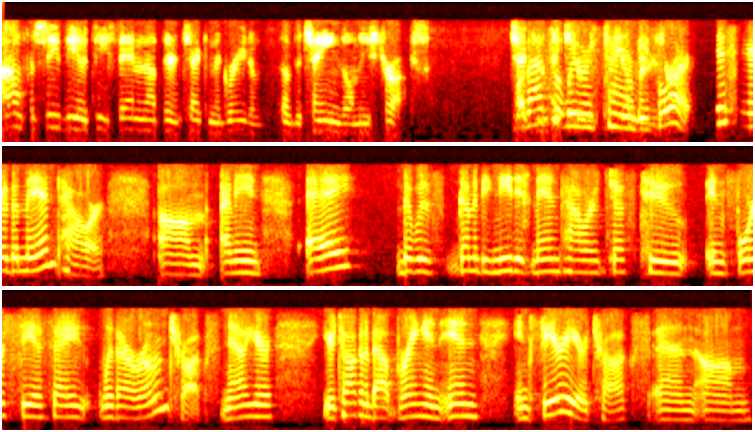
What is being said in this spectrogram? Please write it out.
I don't foresee DOT standing out there and checking the grade of of the chains on these trucks. Well, that's what we were saying before. Is there the manpower? Um, I mean, a there was going to be needed manpower just to enforce CSA with our own trucks. Now you're you're talking about bringing in inferior trucks and um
